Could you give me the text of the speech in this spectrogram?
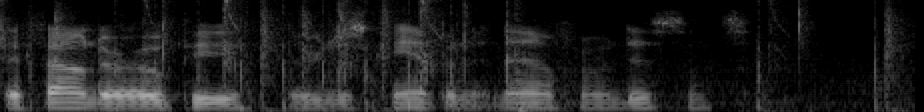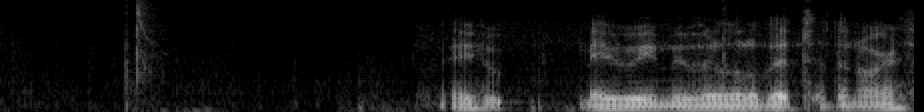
They found our OP. They're just camping it now from a distance. Maybe, maybe we move it a little bit to the north.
